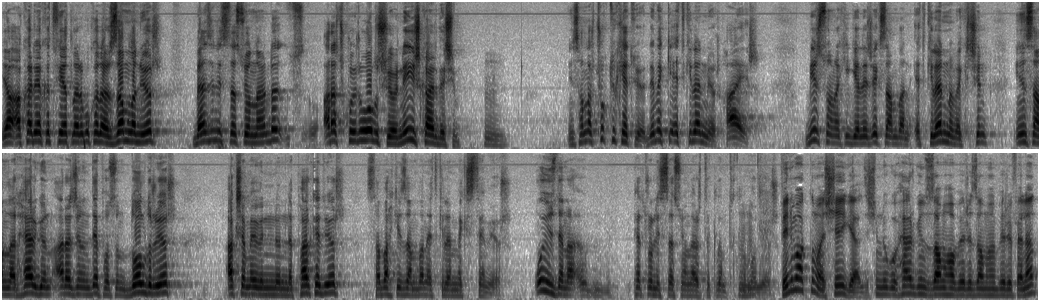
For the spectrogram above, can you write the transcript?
Ya akaryakıt fiyatları bu kadar zamlanıyor. Benzin istasyonlarında araç kuyruğu oluşuyor. Ne iş kardeşim? İnsanlar çok tüketiyor. Demek ki etkilenmiyor. Hayır. Bir sonraki gelecek zamdan etkilenmemek için insanlar her gün aracının deposunu dolduruyor. Akşam evinin önüne park ediyor. Sabahki zamdan etkilenmek istemiyor. O yüzden petrol istasyonları tıklım tıklım oluyor. Benim aklıma şey geldi. Şimdi bu her gün zam haberi, zam haberi falan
